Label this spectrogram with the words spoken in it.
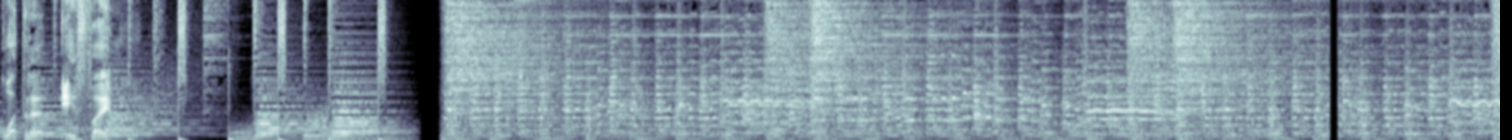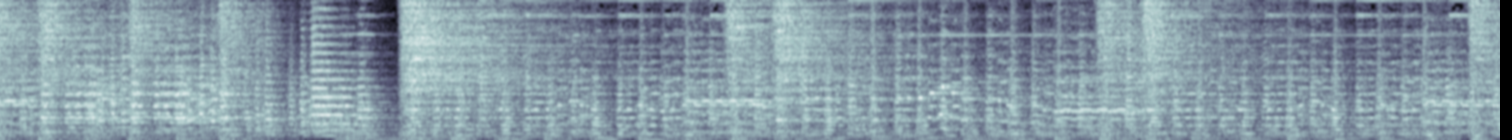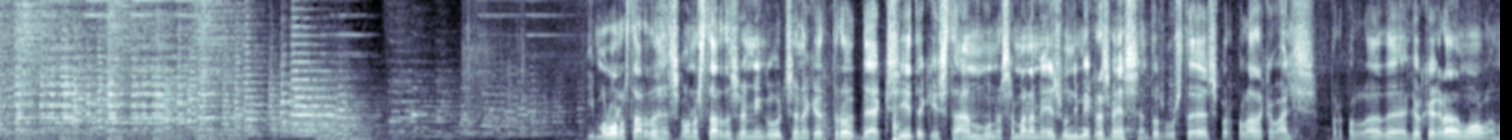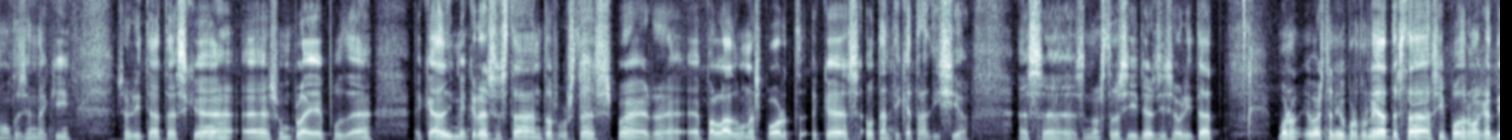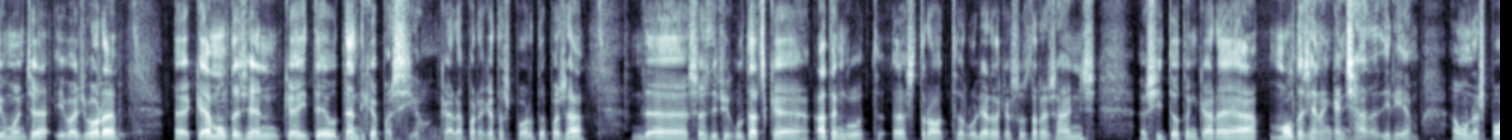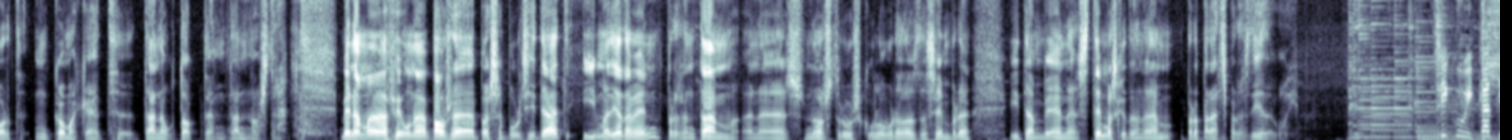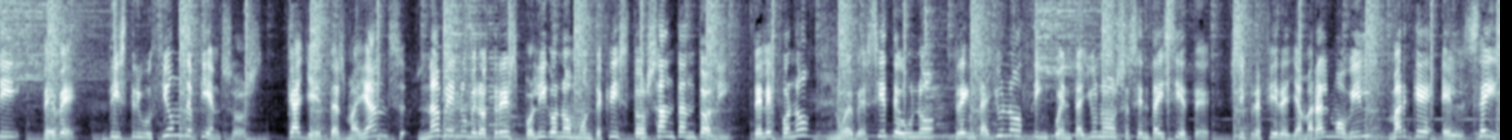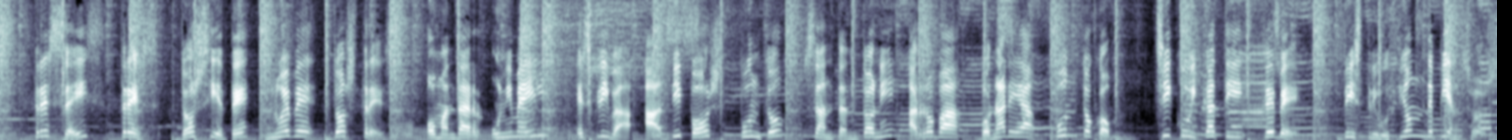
4 FM. I tardes, bones tardes, benvinguts en aquest troc d'èxit. Aquí estem, una setmana més, un dimecres més, amb tots vostès, per parlar de cavalls, per parlar d'allò que agrada molt a molta gent d'aquí. La veritat és que és un plaer poder cada dimecres estar amb tots vostès per eh, parlar d'un esport que és autèntica tradició a les nostres illes i la veritat, bueno, jo vaig tenir oportunitat d'estar a Cipòdrom aquest diumenge i vaig veure eh, que hi ha molta gent que hi té autèntica passió encara per aquest esport, a pesar de les dificultats que ha tingut Estrot a lo llarg d'aquests darrers anys, així tot encara hi ha molta gent enganxada, diríem, a un esport com aquest, tan autòcton, tan nostre. Bé, anem a fer una pausa per la publicitat i immediatament presentam en els nostres col·laboradors de sempre i també en els temes que tindrem preparats per al dia d'avui. Chico y Katy CB, distribución de piensos. Calle Desmayans, nave número 3, Polígono Montecristo, Sant Antoni. Teléfono 971 31 51 67. Si prefiere llamar al móvil, marque el 636 327 923 o mandar un email, escriba a dipos.santantoni.bonarea.com. Chico y Katy CB, distribución de piensos.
